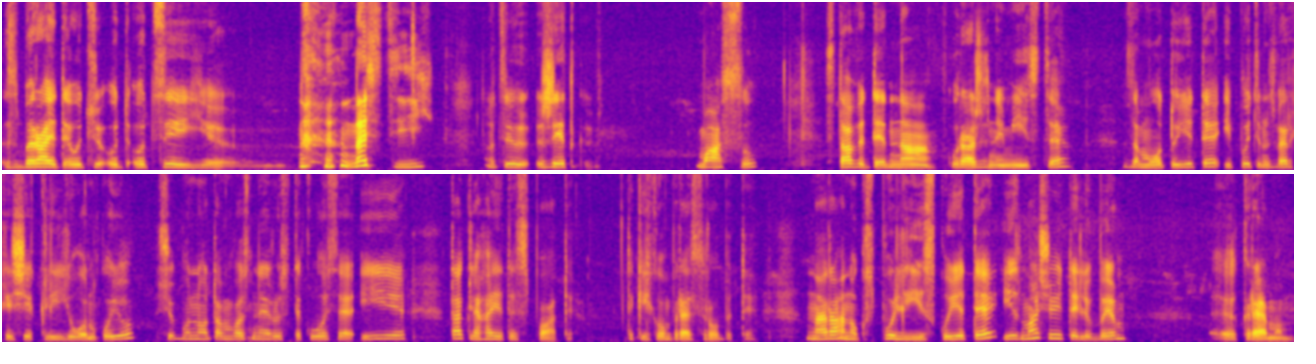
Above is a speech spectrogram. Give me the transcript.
збираєте оцю, от, оцей е, настій, оцю жид, масу, ставите на уражене місце, замотуєте і потім зверху ще клійонкою, щоб воно там у вас не розтеклося, і так лягаєте спати. Такий компрес робите. На ранок споліскуєте і змащуєте любим е, кремом.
